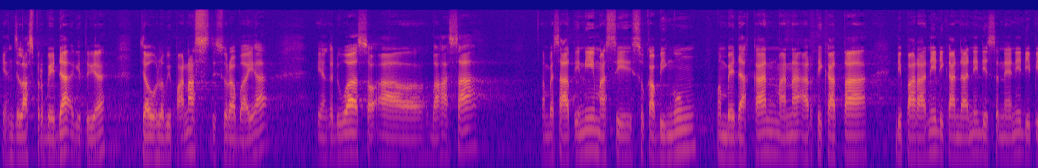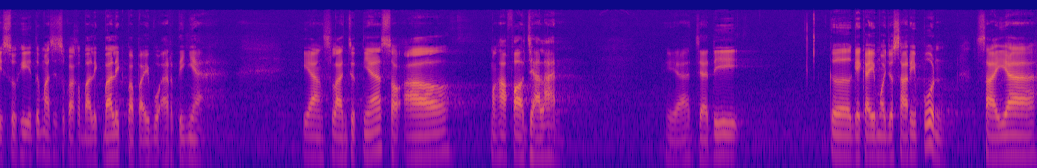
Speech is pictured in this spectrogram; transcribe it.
yang jelas berbeda gitu ya, jauh lebih panas di Surabaya. Yang kedua soal bahasa, sampai saat ini masih suka bingung membedakan mana arti kata diparani, dikandani, diseneni, dipisuhi itu masih suka kebalik-balik Bapak Ibu artinya. Yang selanjutnya soal menghafal jalan. Ya, jadi ke GKI Mojosari pun saya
